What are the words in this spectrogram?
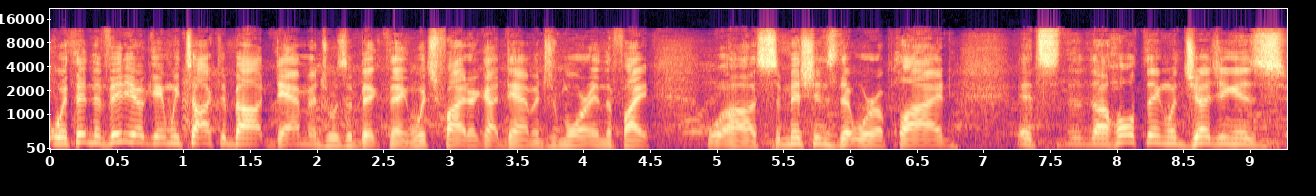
within the video game, we talked about damage was a big thing. Which fighter got damaged more in the fight? Uh, submissions that were applied. It's the whole thing with judging is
